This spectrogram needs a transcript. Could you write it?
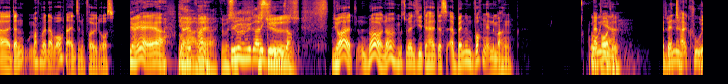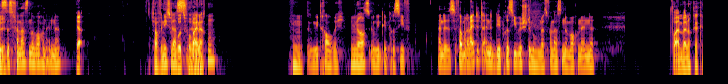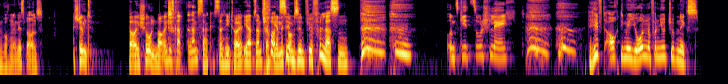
äh, dann machen wir da aber auch eine einzelne Folge draus. Ja, ja, ja. Ja, ja, ja, ja. Wir müssen Ja, gerade gehen. Ja, ja, ne, müssen wir hier halt das Abandoned Wochenende machen. Bei Oh, Portal. Yeah. Total cool. Das ist das verlassene Wochenende. Ja. Ich hoffe nicht so Das, kurz vor äh, Weihnachten. Hm. Ist irgendwie traurig. Ja. Ist irgendwie depressiv. Eine, es verbreitet eine depressive Stimmung, das verlassene Wochenende. Vor allem, weil noch gar kein Wochenende ist bei uns. Stimmt. Bei euch schon. Bei euch ist gerade Samstag. Ist das nicht toll? Ihr habt Samstag, Trotzdem Mittwoch. sind wir verlassen. Uns geht so schlecht. Da hilft auch die Millionen von YouTube nix.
